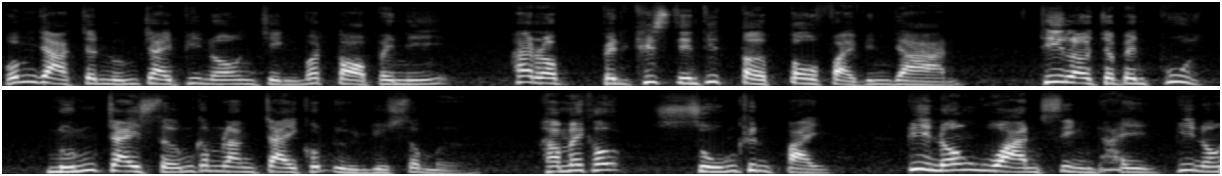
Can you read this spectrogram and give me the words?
ผมอยากจะหนุนใจพี่น้องจริงว่าต่อไปนี้ ให้เราเป็นคริสเตียนที่เติบโตฝ่ายวิญญาณ ที่เราจะเป็นผู้หนุนใจเสริมกำลังใจคนอื่นอยู่เสมอทำให้เขาสูงขึ้นไป พี่น้องหวานสิ่งใด พี่น้อง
